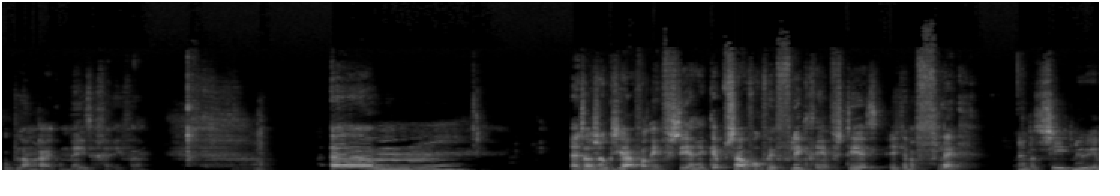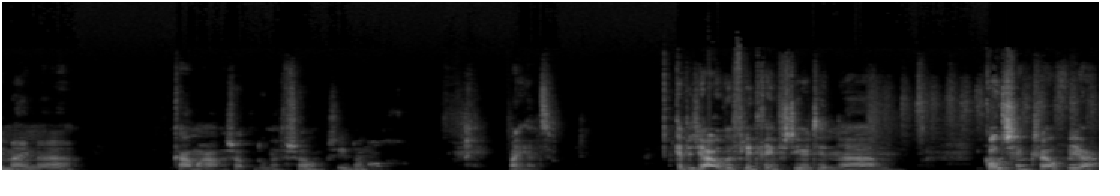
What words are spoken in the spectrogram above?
Ook belangrijk om mee te geven. Um, het was ook het jaar van investeren. Ik heb zelf ook weer flink geïnvesteerd. Ik heb een vlek. En dat zie ik nu in mijn uh, camera. Zo, ik doe hem even zo. Zie je dan nog? Maar ja. Ik heb dit jaar ook weer flink geïnvesteerd in uh, coaching zelf weer.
